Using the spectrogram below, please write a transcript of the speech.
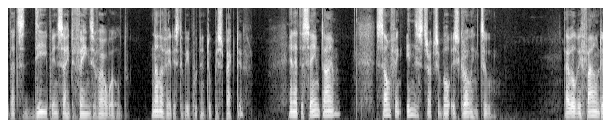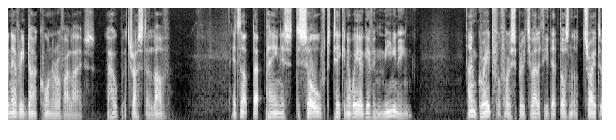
that's deep inside the veins of our world. None of it is to be put into perspective. And at the same time, something indestructible is growing too. That will be found in every dark corner of our lives a hope, a trust, a love. It's not that pain is dissolved, taken away, or given meaning. I'm grateful for a spirituality that does not try to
